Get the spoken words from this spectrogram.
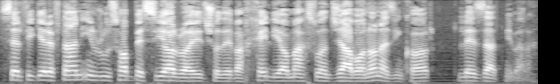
سلفی گرفتن این روزها بسیار رایج شده و خیلی ها مخصوصا جوانان از این کار لذت می‌برند.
